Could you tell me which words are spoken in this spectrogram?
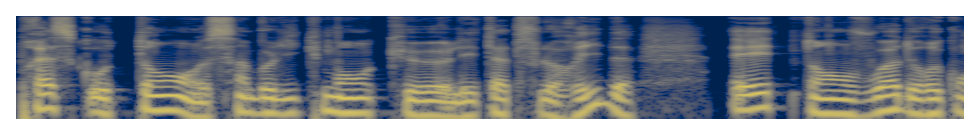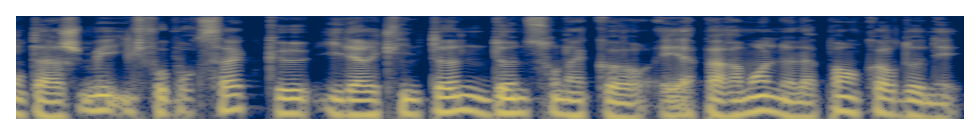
presque autant euh, symboliquement que l'État de Floride, est en voie de recomptage. Mais il faut pour ça que Hillary Clinton donne son accord. Et apparemment, elle ne l'a pas encore donné.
